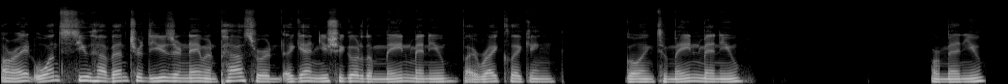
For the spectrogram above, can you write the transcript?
All right, once you have entered the username and password, again, you should go to the main menu by right clicking, going to main menu or menu.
